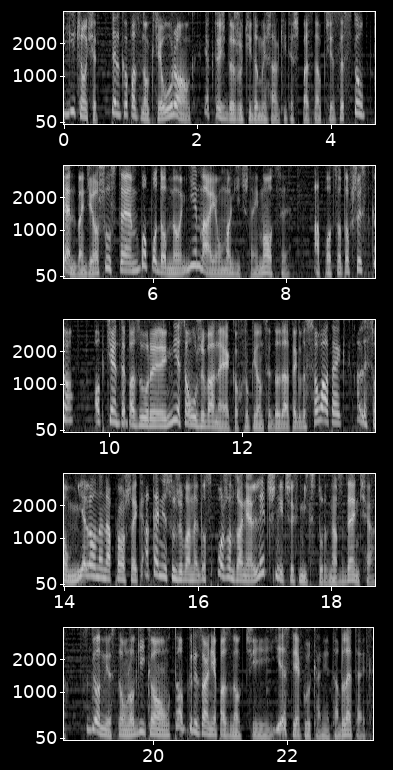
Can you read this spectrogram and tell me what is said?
Liczą się tylko paznokcie u rąk. Jak ktoś dorzuci do mieszanki też paznokcie ze stóp, ten będzie oszustem, bo podobno nie mają magicznej mocy. A po co to wszystko? Obcięte pazury nie są używane jako chrupiący dodatek do sałatek, ale są mielone na proszek, a ten jest używany do sporządzania leczniczych mikstur na wzdęcia. Zgodnie z tą logiką, to obgryzanie paznokci jest jak łykanie tabletek.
